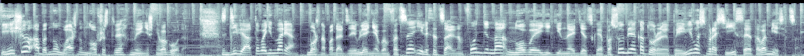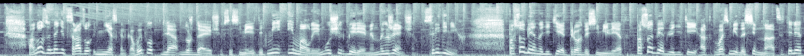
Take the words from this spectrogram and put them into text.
И еще об одном важном новшестве нынешнего года – с 9 января можно подать заявление в МФЦ или социальном фонде на новое единое детское пособие, которое появилось в России с этого месяца. Оно заменит сразу несколько выплат для нуждающихся семей с детьми и малоимущих беременных женщин. Среди них пособие на детей от 3 до 7 лет, пособие для детей от 8 до 17 лет,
